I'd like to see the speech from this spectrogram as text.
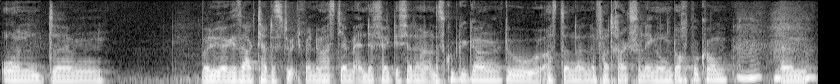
Und ähm, weil du ja gesagt hattest, du, ich meine, du hast ja im Endeffekt, ist ja dann alles gut gegangen, du hast dann eine Vertragsverlängerung doch bekommen. Ähm,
